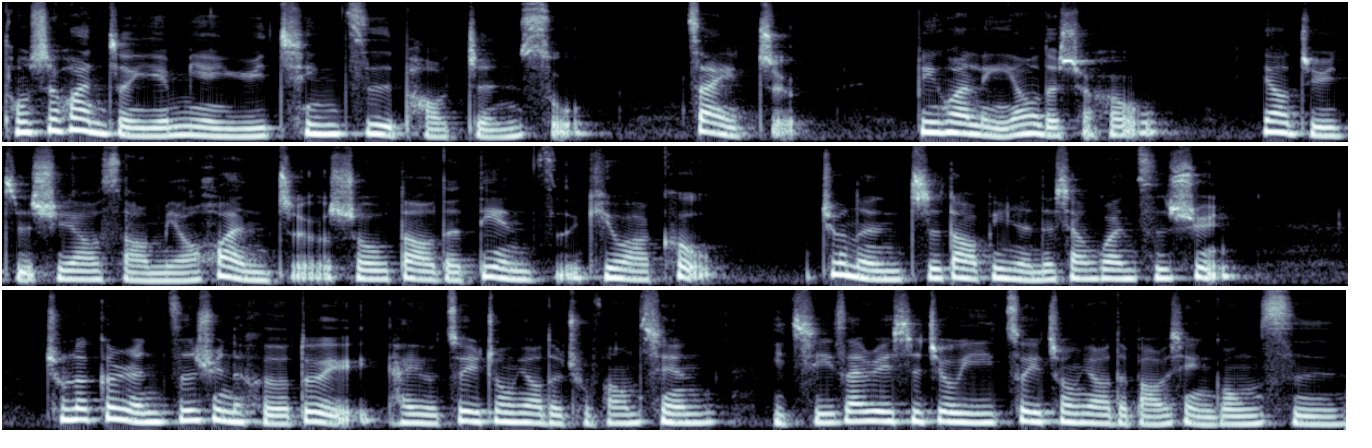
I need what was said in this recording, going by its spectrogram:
同时患者也免于亲自跑诊所。再者，病患领药的时候，药局只需要扫描患者收到的电子 QR code，就能知道病人的相关资讯。除了个人资讯的核对，还有最重要的处方签，以及在瑞士就医最重要的保险公司，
